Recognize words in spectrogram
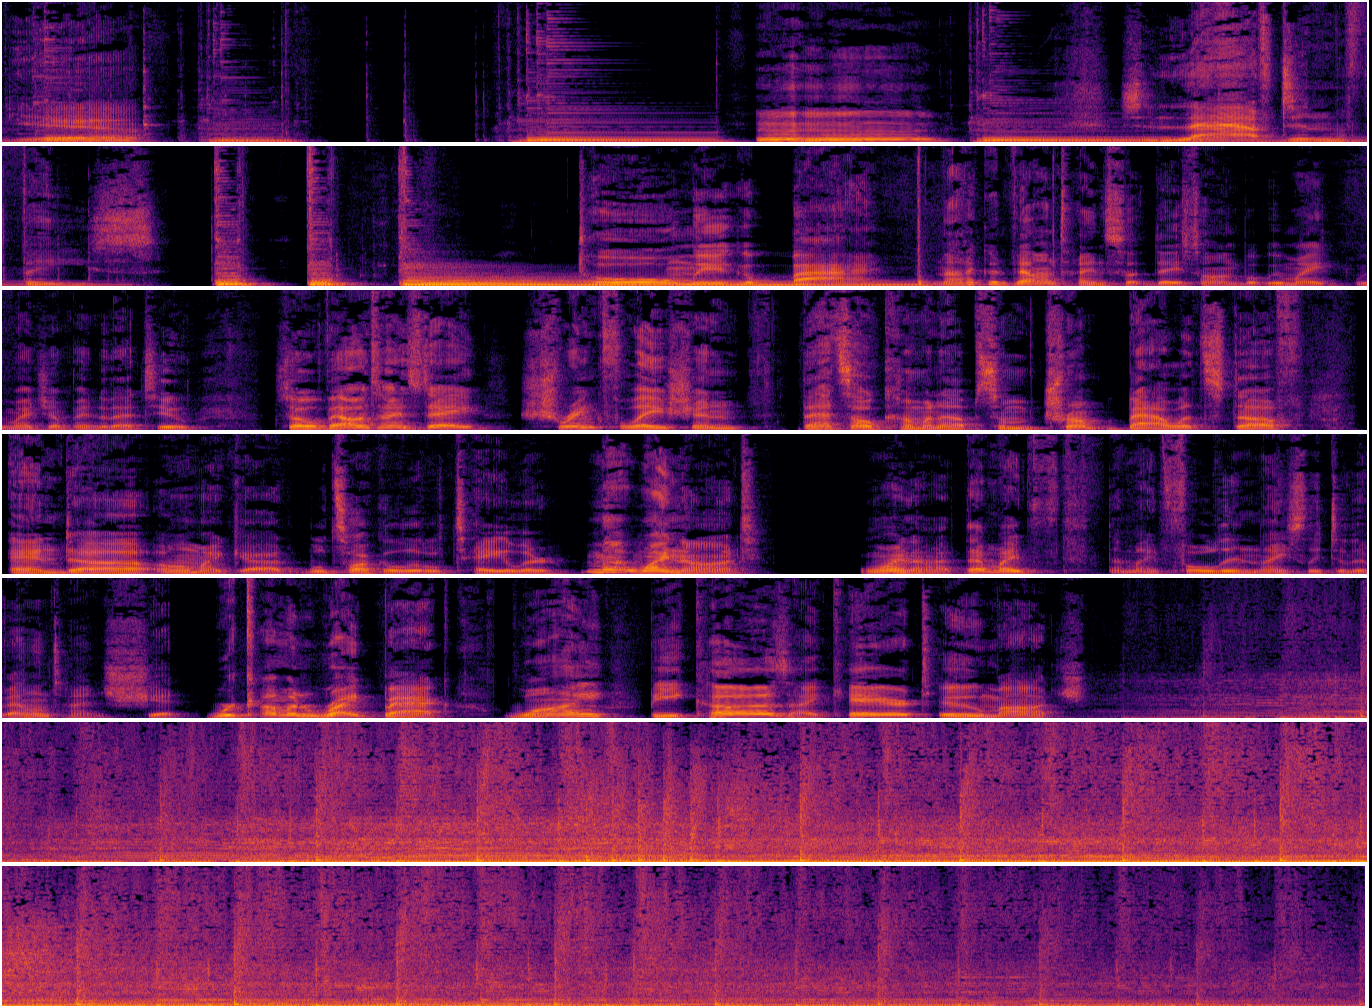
Yeah. Mm-hmm. She laughed in my face, told me goodbye. Not a good Valentine's Day song, but we might we might jump into that too. So Valentine's Day, shrinkflation, that's all coming up. Some Trump ballot stuff, and uh, oh my God, we'll talk a little Taylor. Why not? Why not? That might that might fold in nicely to the Valentine's shit. We're coming right back. Why? Because I care too much.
